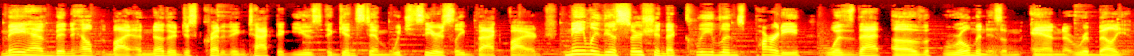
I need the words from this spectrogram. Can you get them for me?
may have been helped by another discrediting tactic used against him, which seriously backfired, namely the assertion that Cleveland's party was that of Romanism and rebellion.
